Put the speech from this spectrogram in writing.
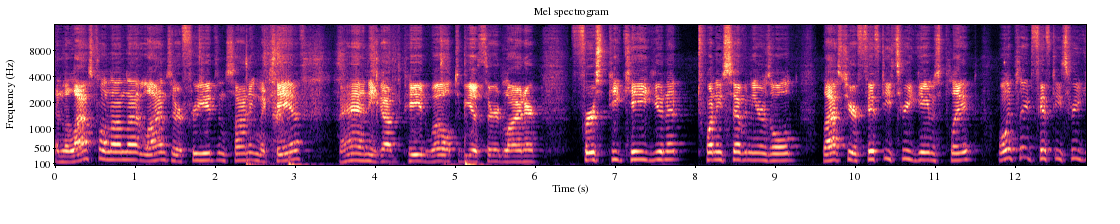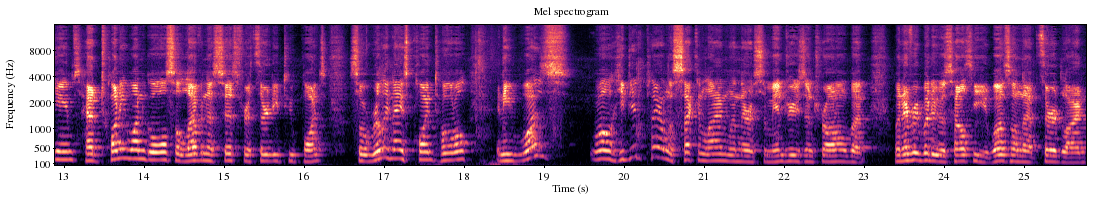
And the last one on that line's our free agent signing, Mikheyev. Man, he got paid well to be a third liner. First PK unit, 27 years old. Last year, 53 games played. Only played 53 games, had 21 goals, 11 assists for 32 points. So really nice point total. And he was well, he did play on the second line when there were some injuries in Toronto, but when everybody was healthy, he was on that third line.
